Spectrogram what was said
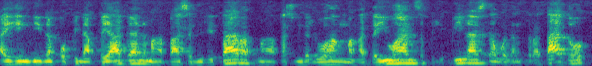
ay hindi na po pinapayagan ng mga base militar at mga kasundaluhang mga dayuhan sa Pilipinas na walang tratado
